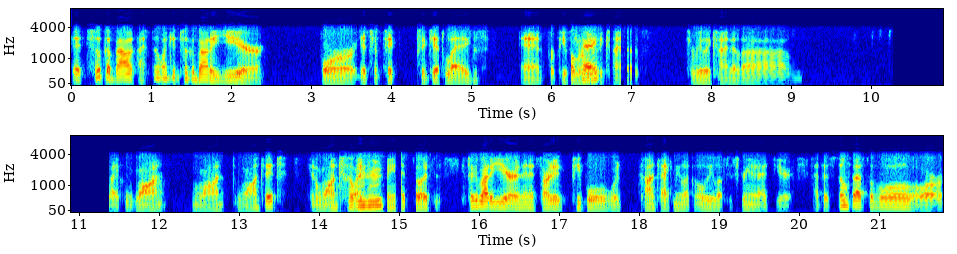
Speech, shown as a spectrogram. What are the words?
it took about I feel like it took about a year for it to pick to get legs and for people okay. to really kind of to really kind of um like want want want it and want to like mm-hmm. screen it. So it it took about a year and then it started people would contact me like, oh, we love to screen it at your at this film festival, or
